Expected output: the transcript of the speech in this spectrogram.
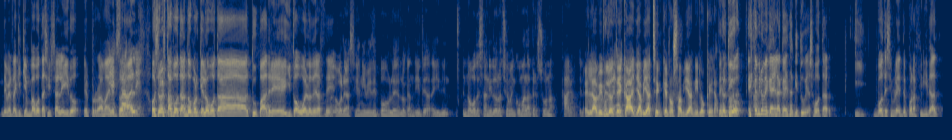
de verdad que quien va a votar si se ha leído el programa electoral Exacte. o solo estás votando porque lo vota tu padre y tu abuelo desde hace... A veure, sí, a nivell de poble és el que han dit, i no votes tan ideològicament com a la persona. Claro. El- En la biblioteca hi havia gent que no sabia ni lo que era Pero votar. tío, es que a mí no me cae en la cabeza que tú vayas a votar y votes simplemente por afinidad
